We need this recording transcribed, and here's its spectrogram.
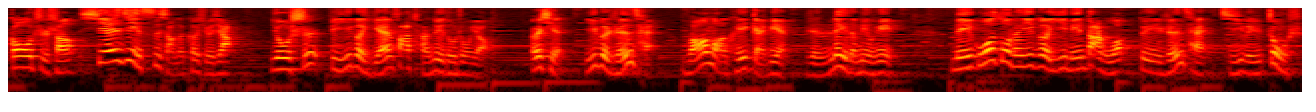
高智商、先进思想的科学家，有时比一个研发团队都重要。而且，一个人才往往可以改变人类的命运。美国作为一个移民大国，对人才极为重视。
